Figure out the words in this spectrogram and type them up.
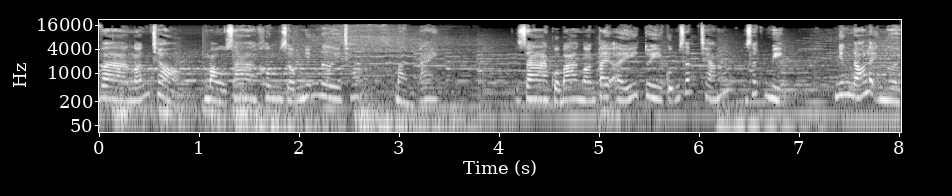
và ngón trỏ màu da không giống những nơi trong bàn tay. Da của ba ngón tay ấy tuy cũng rất trắng, rất mịn, nhưng nó lại người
